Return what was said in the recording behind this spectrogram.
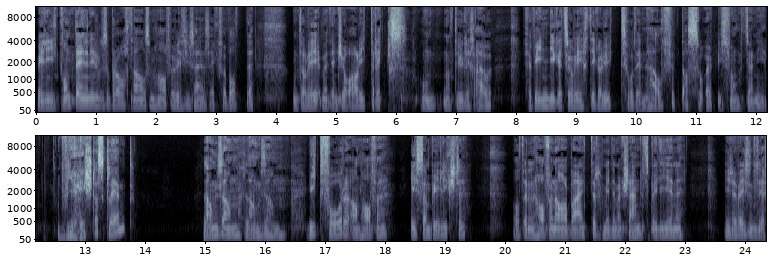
weil ich Container rausgebracht habe aus dem Hafen, weil sie sagen, es verboten. Und da lernt man dann schon alle Tricks und natürlich auch Verbindungen zu wichtigen Leuten, die dann helfen, dass so etwas funktioniert. Wie hast du das gelernt? Langsam, langsam. Weit vorne am Hafen ist es am billigsten. Oder einen Hafenarbeiter mit einem Geschenk zu bedienen, ist ja wesentlich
